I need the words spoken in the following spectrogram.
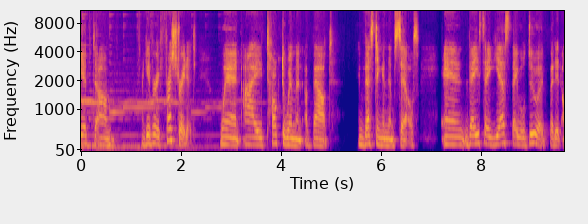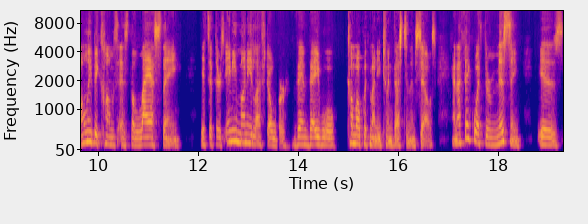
Get um, I get very frustrated when I talk to women about investing in themselves. And they say, yes, they will do it, but it only becomes as the last thing. It's if there's any money left over, then they will come up with money to invest in themselves. And I think what they're missing is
